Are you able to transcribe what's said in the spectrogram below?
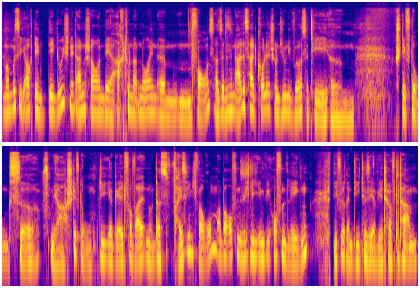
man muss sich auch den, den Durchschnitt anschauen der 809 ähm, Fonds. Also das sind alles halt College und University ähm, Stiftungs, äh, ja, Stiftungen, die ihr Geld verwalten und das weiß ich nicht warum, aber offensichtlich irgendwie offenlegen, wie viel Rendite sie erwirtschaftet haben.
